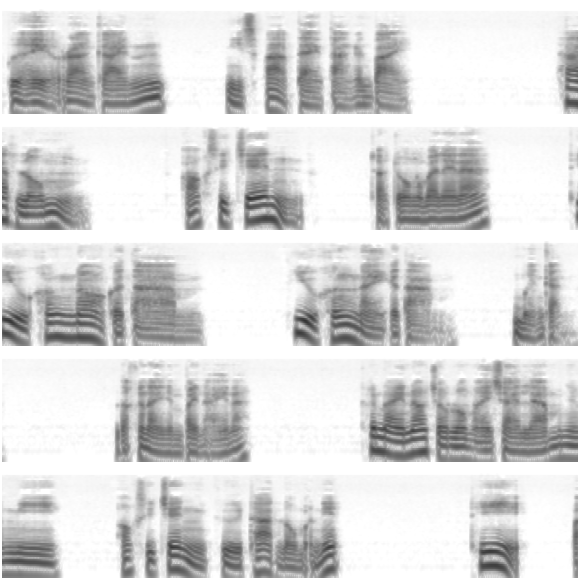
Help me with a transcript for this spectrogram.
เพื่อให้ร่างกายนั้นมีสภาพแตกต่างกันไปธาตุลม ออกซิเจนเจาะจงลงไปเลยนะ ที่อยู่ข้างนอกก็ตาม ที่อยู่ข้างในก็ตาม เหมือนกัน แล้วข้างในมันไปไหนนะ ข้างในนอกจากลมหายใจแล้วมันยังมีออกซิเจน คือธาตุลมอันเนี้ยที่ไป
